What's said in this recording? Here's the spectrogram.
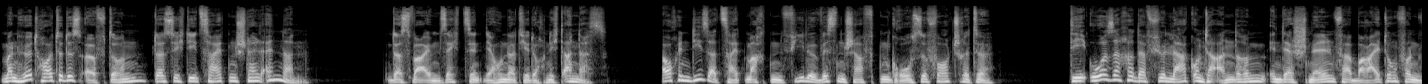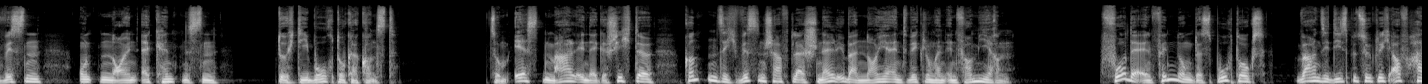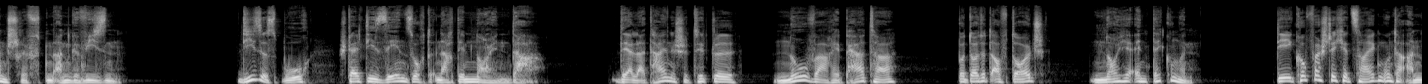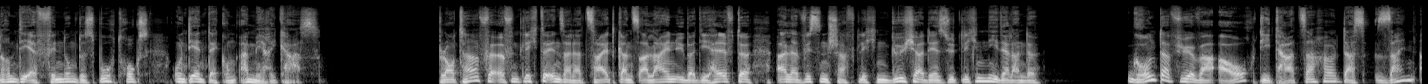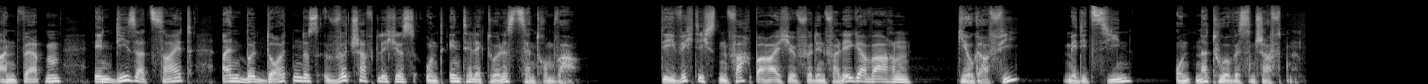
Man hört heute des Öfteren, dass sich die Zeiten schnell ändern. Das war im 16. Jahrhundert jedoch nicht anders. Auch in dieser Zeit machten viele Wissenschaften große Fortschritte. Die Ursache dafür lag unter anderem in der schnellen Verbreitung von Wissen und neuen Erkenntnissen durch die Buchdruckerkunst. Zum ersten Mal in der Geschichte konnten sich Wissenschaftler schnell über neue Entwicklungen informieren. Vor der Empfindung des Buchdrucks waren sie diesbezüglich auf Handschriften angewiesen. Dieses Buch stellt die Sehnsucht nach dem Neuen dar. Der lateinische Titel Nova Reperta bedeutet auf Deutsch neue Entdeckungen. Die Kupferstiche zeigen unter anderem die Erfindung des Buchdrucks und die Entdeckung Amerikas. Plantin veröffentlichte in seiner Zeit ganz allein über die Hälfte aller wissenschaftlichen Bücher der südlichen Niederlande. Grund dafür war auch die Tatsache, dass sein Antwerpen in dieser Zeit ein bedeutendes wirtschaftliches und intellektuelles Zentrum war. Die wichtigsten Fachbereiche für den Verleger waren Geographie, Medizin und Naturwissenschaften.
